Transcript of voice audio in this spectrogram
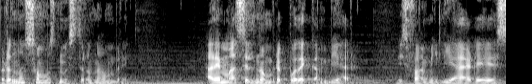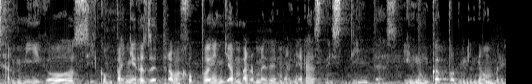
pero no somos nuestro nombre. Además el nombre puede cambiar, mis familiares, amigos y compañeros de trabajo pueden llamarme de maneras distintas y nunca por mi nombre.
